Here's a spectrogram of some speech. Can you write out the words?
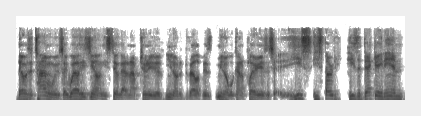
There was a time when we would say, well, he's young. He's still got an opportunity to, you know, to develop his, you know, what kind of player he is. And say, he's, he's 30. He's a decade in.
